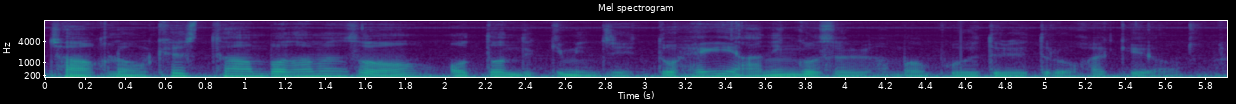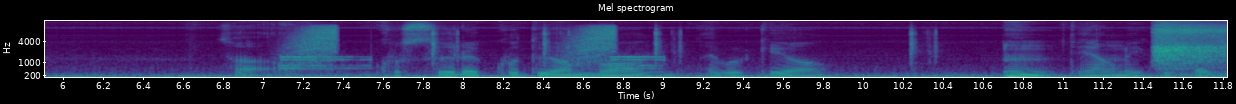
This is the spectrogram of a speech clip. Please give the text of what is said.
자, 그럼 퀘스트 한번 하면서 어떤 느낌인지 또 핵이 아닌 것을 한번 보여드리도록 할게요. 자, 코스 레코드 한번 해볼게요. 대학로 입구까지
